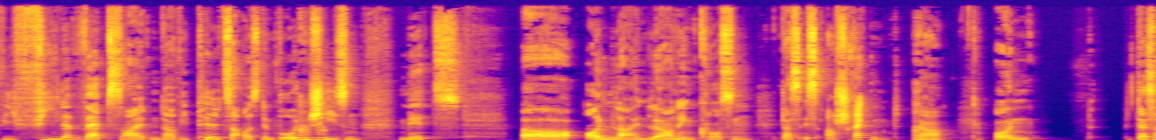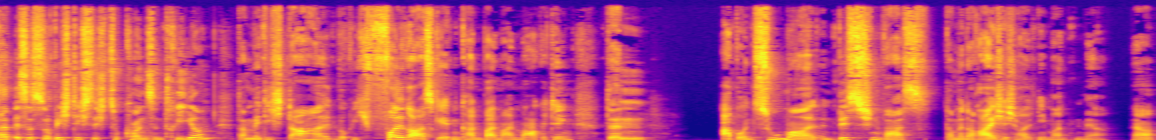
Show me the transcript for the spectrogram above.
wie viele Webseiten da wie Pilze aus dem Boden mhm. schießen mit äh, Online-Learning-Kursen, das ist erschreckend. Mhm. Ja. Und deshalb ist es so wichtig, sich zu konzentrieren, damit ich da halt wirklich Vollgas geben kann bei meinem Marketing. Denn ab und zu mal ein bisschen was, damit erreiche ich halt niemanden mehr. Ja,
